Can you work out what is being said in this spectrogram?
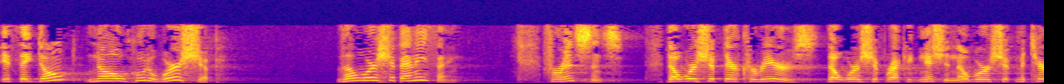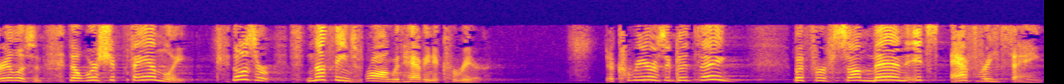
if they don't know who to worship, they'll worship anything. For instance, They'll worship their careers. They'll worship recognition. They'll worship materialism. They'll worship family. Those are, nothing's wrong with having a career. A career is a good thing. But for some men, it's everything.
